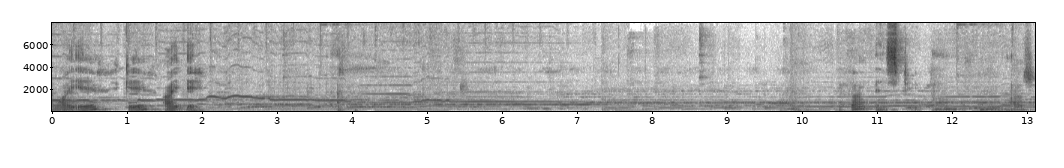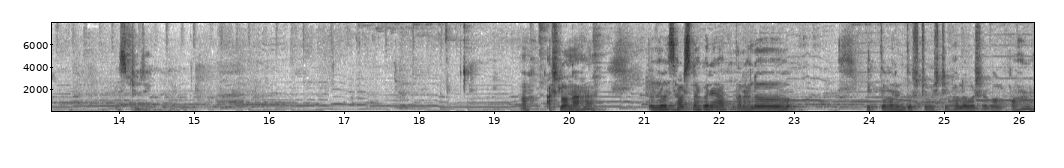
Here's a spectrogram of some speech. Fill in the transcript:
Y A K I A. S T R story আসলো না হ্যাঁ? তো এভাবে সার্চ না করে আপনারা হলো লিখতে পারেন দুষ্টু, মিষ্টি, ভালোবাসার গল্প হ্যাঁ?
